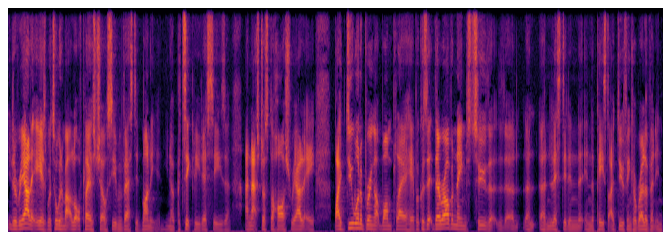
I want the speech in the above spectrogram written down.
the reality is we're talking about a lot of players Chelsea have invested money in, you know, particularly this season, and that's just the harsh reality. But I do want to bring up one player here because there are other names too that, that are listed in the in the piece that I do think are relevant in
